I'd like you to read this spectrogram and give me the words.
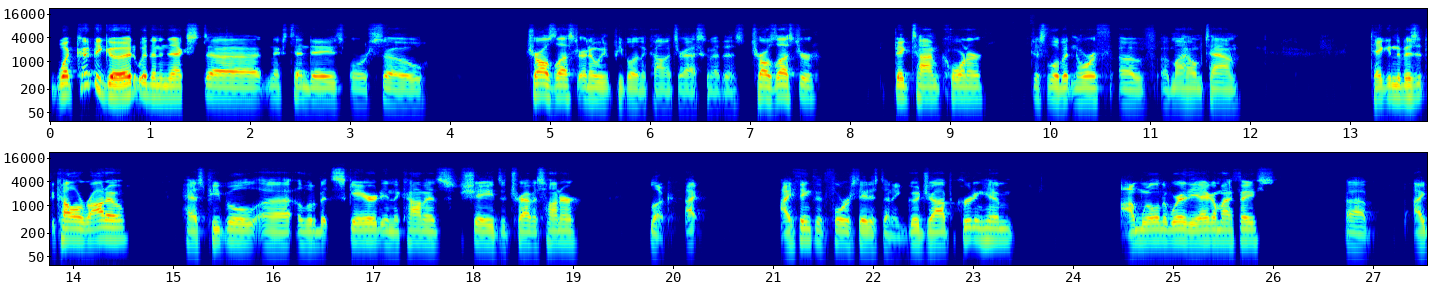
what could be good within the next uh, next ten days or so. Charles Lester. I know people in the comments are asking about this. Charles Lester, big time corner, just a little bit north of of my hometown. Taking the visit to Colorado has people uh, a little bit scared in the comments. Shades of Travis Hunter. Look, I I think that Florida State has done a good job recruiting him. I'm willing to wear the egg on my face. Uh, I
